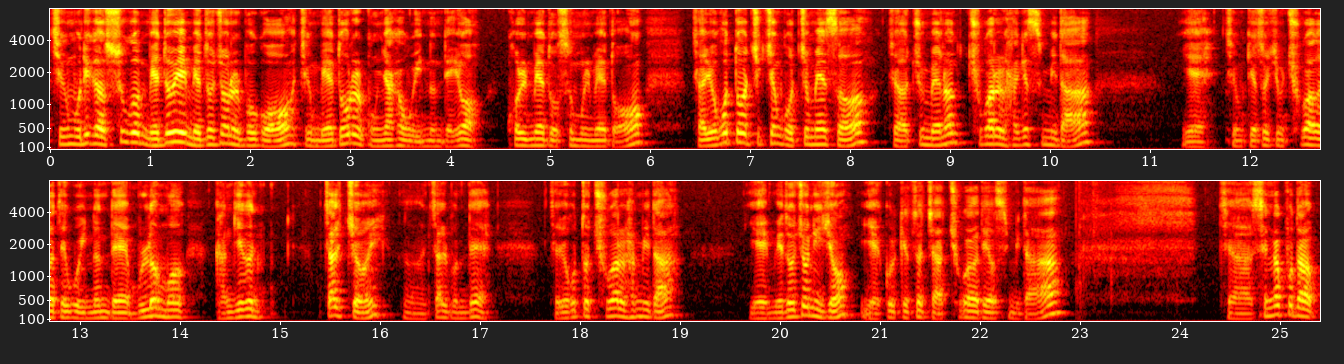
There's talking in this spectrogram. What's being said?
지금 우리가 수급 매도의 매도존을 보고 지금 매도를 공략하고 있는데요. 콜매도, 스물매도. 자, 요것도 직전 고점에서 자, 주면은 추가를 하겠습니다. 예, 지금 계속 지금 추가가 되고 있는데 물론 뭐 간격은 짧죠. 어, 짧은데 자, 요것도 추가를 합니다. 예, 매도존이죠. 예, 그렇게 해서 자, 추가가 되었습니다. 자, 생각보다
